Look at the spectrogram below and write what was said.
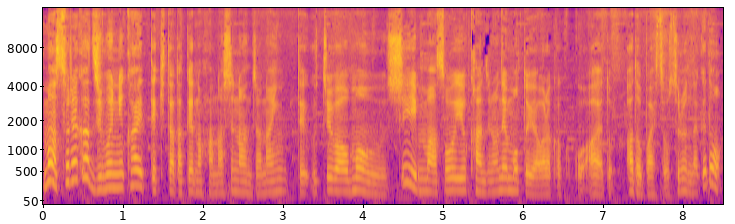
まあそれが自分に返ってきただけの話なんじゃないってうちは思うしまあそういう感じのねもっと柔らかくこうアドアドバイスをするんだけど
